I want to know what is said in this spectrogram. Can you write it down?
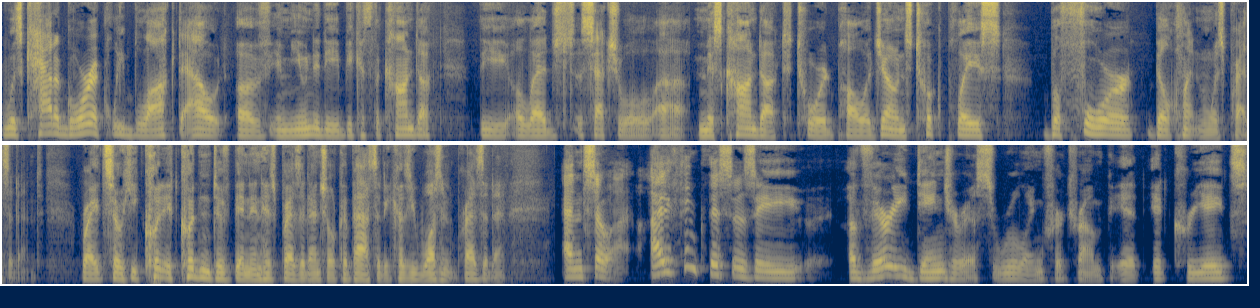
was categorically blocked out of immunity because the conduct – the alleged sexual uh, misconduct toward Paula Jones took place before Bill Clinton was president, right? So he could it couldn't have been in his presidential capacity because he wasn't president, and so I think this is a a very dangerous ruling for Trump. It it creates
